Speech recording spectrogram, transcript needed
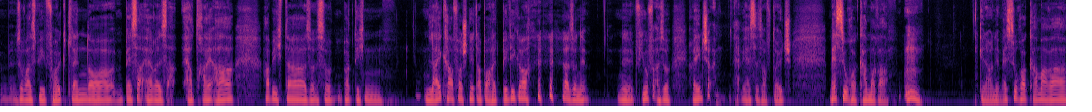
äh, sowas wie Volkländer, besser RS R3A habe ich da, also so praktisch ein ein Leica-Verschnitt, aber halt billiger. also eine, eine View, also Range, wie heißt das auf Deutsch? Messsucherkamera. Genau, eine Messsucherkamera.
